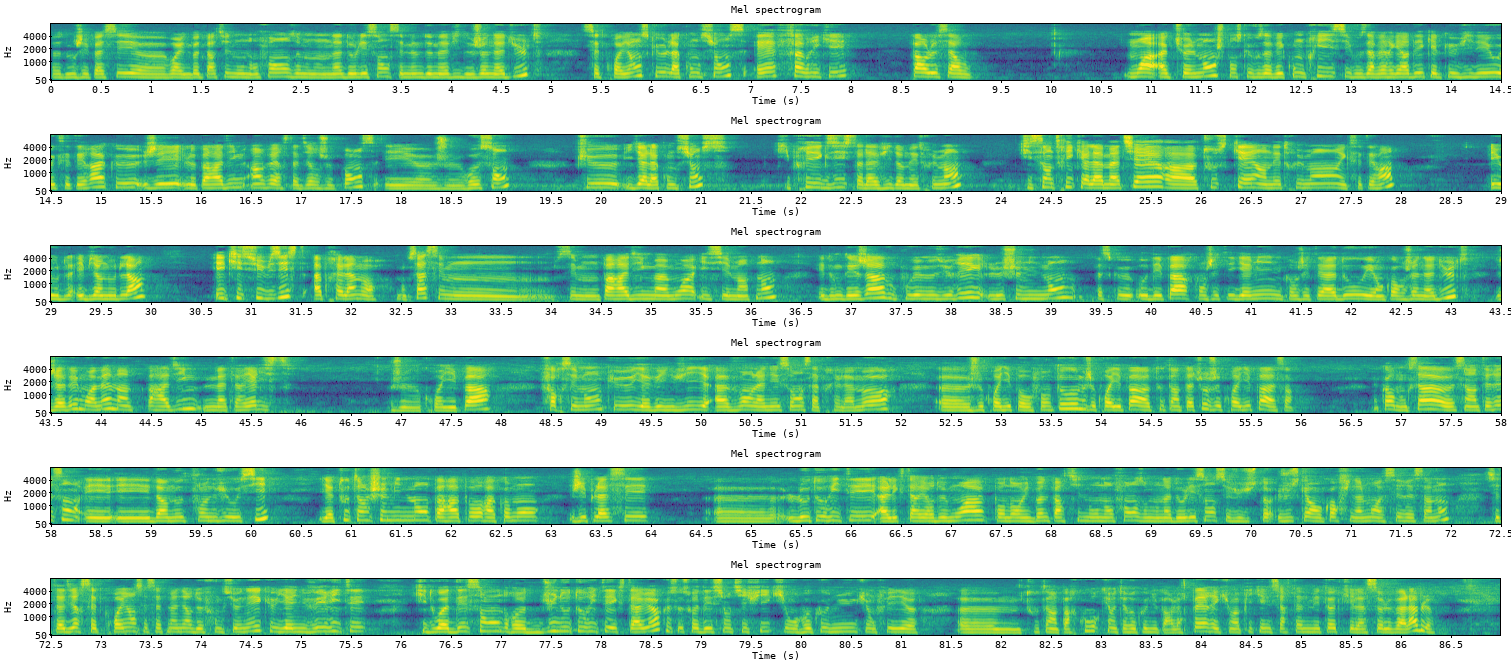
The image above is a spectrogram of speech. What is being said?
euh, dont j'ai passé une bonne partie de mon enfance, de mon adolescence et même de ma vie de jeune adulte, cette croyance que la conscience est fabriquée par le cerveau. Moi, actuellement, je pense que vous avez compris, si vous avez regardé quelques vidéos, etc., que j'ai le paradigme inverse, c'est-à-dire je pense et euh, je ressens qu'il y a la conscience qui préexiste à la vie d'un être humain, qui s'intrique à la matière, à tout ce qu'est un être humain, etc., et, bien au-delà, et qui subsiste après la mort. Donc ça, c'est mon paradigme à moi, ici et maintenant, et donc déjà, vous pouvez mesurer le cheminement, parce qu'au départ, quand j'étais gamine, quand j'étais ado et encore jeune adulte, j'avais moi-même un paradigme matérialiste. Je ne croyais pas forcément qu'il y avait une vie avant la naissance, après la mort. Euh, je ne croyais pas aux fantômes, je ne croyais pas à tout un tas de choses, je ne croyais pas à ça. D'accord? Donc ça, euh, c'est intéressant. Et, et d'un autre point de vue aussi, il y a tout un cheminement par rapport à comment j'ai placé euh, l'autorité à l'extérieur de moi pendant une bonne partie de mon enfance, de mon adolescence et jusqu'à encore finalement assez récemment, c'est-à-dire cette croyance et cette manière de fonctionner, qu'il y a une vérité qui doit descendre d'une autorité extérieure, que ce soit des scientifiques qui ont reconnu, qui ont fait euh, euh, tout un parcours, qui ont été reconnus par leur père et qui ont appliqué une certaine méthode qui est la seule valable,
